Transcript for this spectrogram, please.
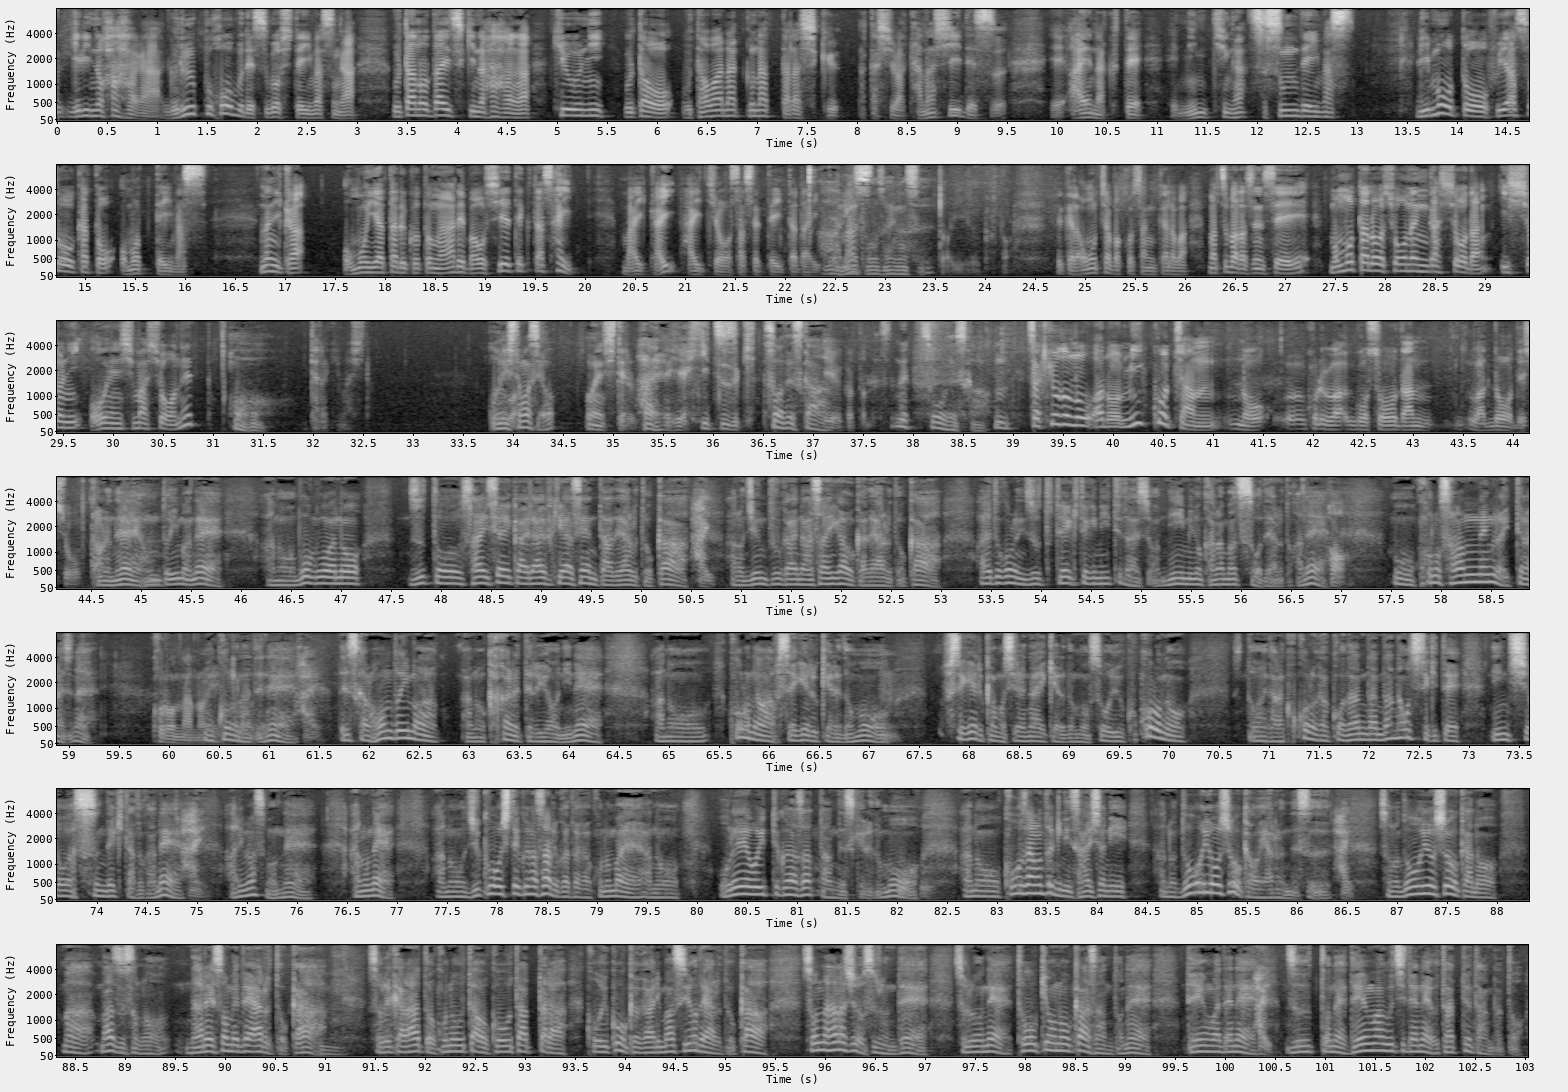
義理の母がグループホームで過ごしていますが歌の大好きな母が急に歌を歌わなくなったらしく私は悲しいです、え会えなくて認知が進んでいます。リモートを増やそうかと思っています。何か思い当たることがあれば教えてください。毎回拝聴させていただいてます。ありがとうございます。ということ。それからおもちゃ箱さんからは松原先生へ桃太郎少年合唱団一緒に応援しましょうね。といただきました。応援してますよ。応援してる、はい、いや引き続き。そうですか。ということですね。そうですか、うん、先ほどのあのみこちゃんのこれはご相談はどうでしょうか？これね、本当今ねあの僕はあのずっと再生会ライフケアセンターであるとか、はい、あの順風会の旭ヶ丘であるとか、ああいうところにずっと定期的に行ってたんですよ、新見の金松荘であるとかね、はあ、もうこの3年ぐらい行ってないですね。コロナのコロナでね、はい、ですから本当今あの書かれてるようにねあのコロナは防げるけれども、うん、防げるかもしれないけれどもそういう心のどうかな心がこうだんだんだんだん落ちてきて認知症が進んできたとかね、はい、ありますもんね。あのねあの受講してくださる方がこの前あのお礼を言ってくださったんですけれども、あの講座の時に最初にあの童謡唱歌をやるんです、はい、その童謡唱歌の、まあ、まずその慣れ初めであるとか、うん、それからあとこの歌をこう歌ったらこういう効果がありますよであるとかそんな話をするんでそれをね東京のお母さんとね電話でね、はい、ずっとね電話口でね歌ってたんだと、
